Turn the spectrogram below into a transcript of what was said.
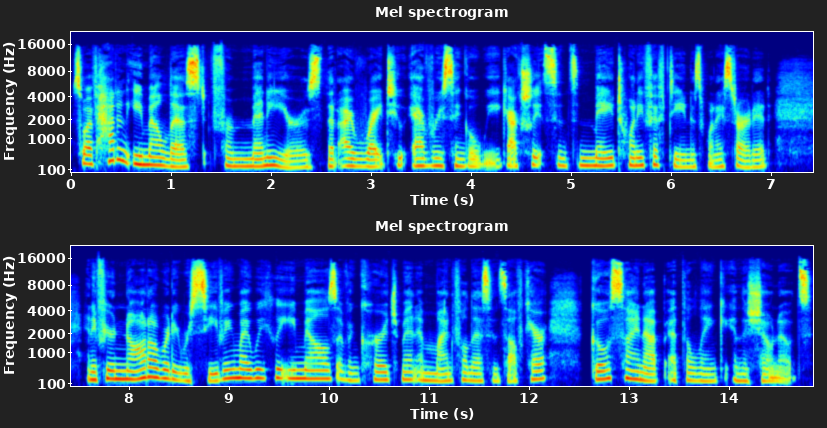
So I've had an email list for many years that I write to every single week. Actually, since May 2015 is when I started. And if you're not already receiving my weekly emails of encouragement and mindfulness and self care, go sign up at the link in the show notes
